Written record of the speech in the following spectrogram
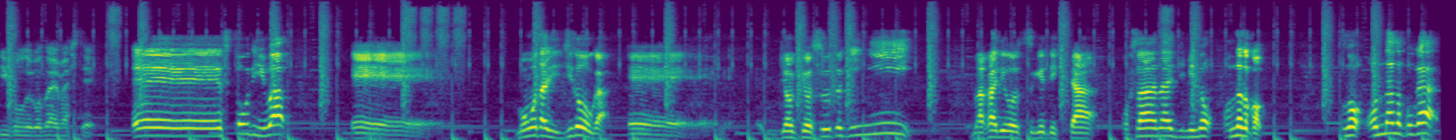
ていうことでございまして、えー、ストーリーは、えー、桃谷児童が、えー、上京するときに、別れを告げてきた幼馴染の女の子。の女の子が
